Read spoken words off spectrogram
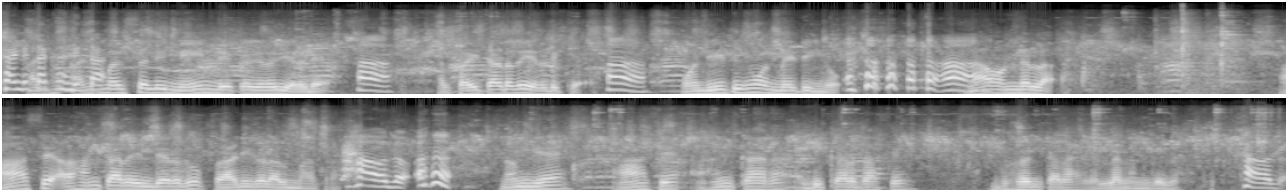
ಖಂಡಿತ ಖಂಡಿತ. ಮನಸ್ಸಲ್ಲಿ ಅಲ್ಲಿ ಮೇನ್ ಬೇಕಾಗಿರೋದು ಎರಡೇ. ಅದು ಫೈಟ್ ಆಡೋದೇ ಎರಡಕ್ಕೆ. ಒಂದು ಈಟಿಂಗು ಒಂದು ಮೇಟಿಂಗು ನಾವು ಹಂಗಲ್ಲ. ಆಸೆ ಅಹಂಕಾರ ಇಲ್ಲದೆ ಇರೋದು ಪ್ರಾಣಿಗಳಲ್ಲಿ ಮಾತ್ರ. ಹೌದು. ನಮಗೆ ಆಸೆ ಅಹಂಕಾರ ಅಧಿಕಾರದ ಆಸೆ ದುರಂಕಾರ ಎಲ್ಲ ನಮಗೆ ಜಾಸ್ತಿ ಹೌದು.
